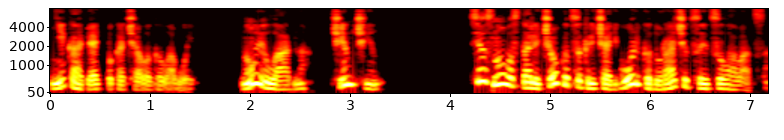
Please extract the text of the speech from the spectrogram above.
Ника опять покачала головой. «Ну и ладно, чин-чин». Все снова стали чокаться, кричать горько, дурачиться и целоваться.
